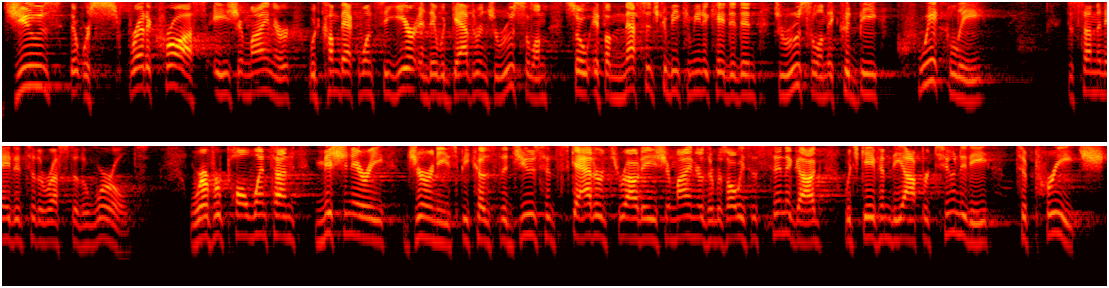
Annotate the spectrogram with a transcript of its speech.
Jews that were spread across Asia Minor would come back once a year and they would gather in Jerusalem. So, if a message could be communicated in Jerusalem, it could be quickly disseminated to the rest of the world. Wherever Paul went on missionary journeys, because the Jews had scattered throughout Asia Minor, there was always a synagogue which gave him the opportunity to preach.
